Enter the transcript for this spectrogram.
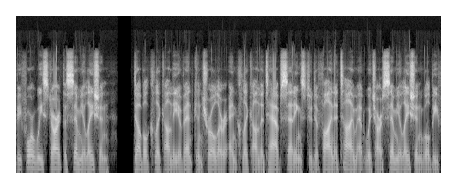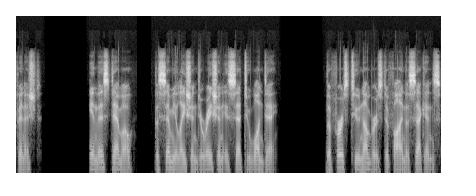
Before we start the simulation, double-click on the event controller and click on the tab settings to define a time at which our simulation will be finished. In this demo, the simulation duration is set to one day. The first two numbers define the seconds,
